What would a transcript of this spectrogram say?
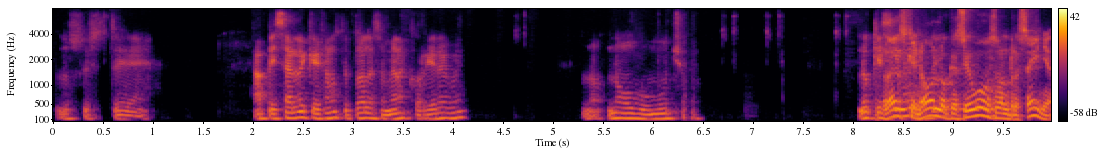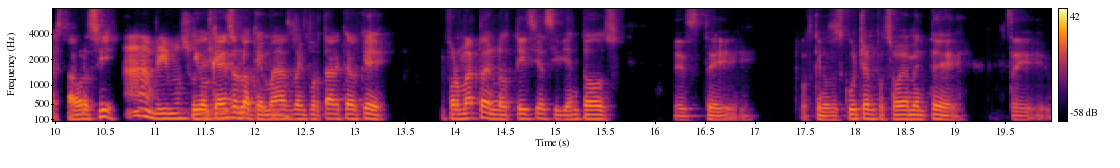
Los, este, a pesar de que dejamos que toda la semana corriera, güey, no, no hubo mucho. Lo que sí es que no, lo que sí hubo son reseñas, ahora sí. Ah, vimos. Digo que eso es lo que más va a importar. Creo que el formato de noticias, si bien todos este, los que nos escuchan, pues obviamente este,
